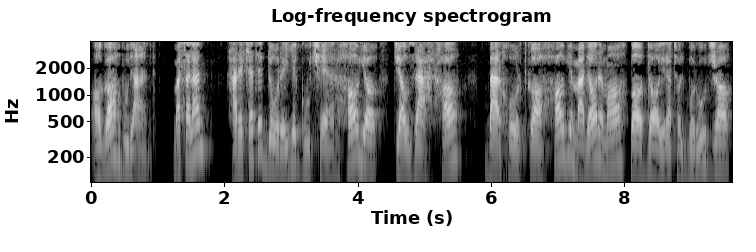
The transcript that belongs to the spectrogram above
آگاه بودند مثلا حرکت دوره‌ای گوچهرها یا جوزهرها برخوردگاه های مدار ماه با دایرت البروج را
